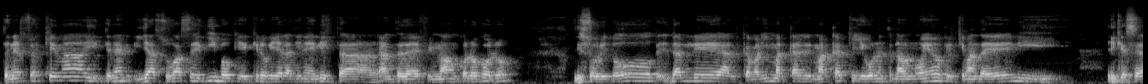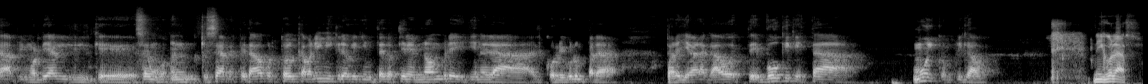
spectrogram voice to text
tener su esquema y tener ya su base de equipo, que creo que ya la tiene lista antes de haber firmado en Colo Colo, y sobre todo darle al camarín marcar, marcar que llegó un entrenador nuevo, que el que manda él y, y que sea primordial, que sea, que sea respetado por todo el camarín y creo que Quinteros tiene el nombre y tiene el currículum para, para llevar a cabo este buque que está muy complicado. Nicolás.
